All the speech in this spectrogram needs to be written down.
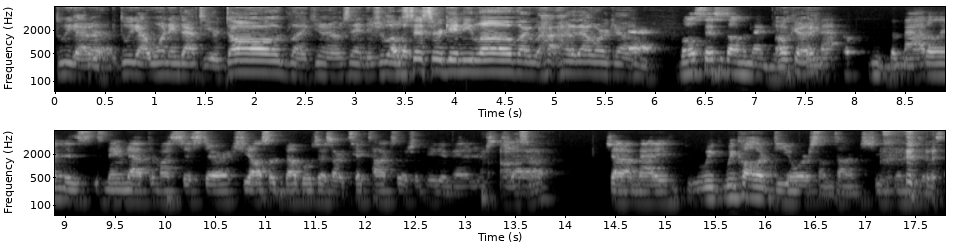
Do we got a yeah. do we got one named after your dog? Like you know what I'm saying? Does your little oh. sister get any love? Like how, how did that work out? Yeah. Little sister's on the menu. Okay. The, Ma- the Madeline is, is named after my sister. She also doubles as our TikTok social media manager. Shout awesome. out. Shout out Maddie. We, we call her Dior sometimes. She's, she's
